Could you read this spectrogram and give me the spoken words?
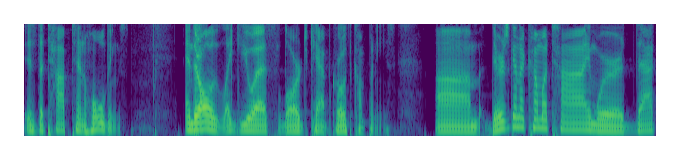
is the top 10 holdings. And they're all like US large cap growth companies. Um, there's going to come a time where that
